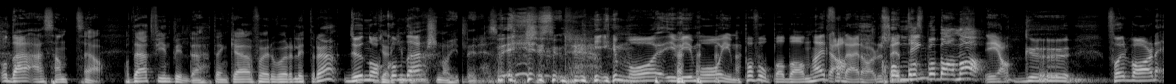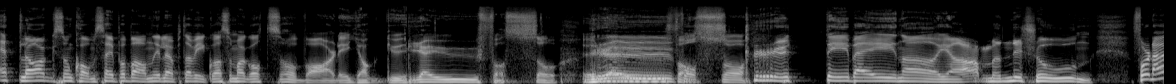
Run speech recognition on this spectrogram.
Og det er sant. Ja. Og det er et fint bilde, tenker jeg, for våre lyttere. Du, nok Jørgen om det. Pedersen og Hitler. kysser. Vi må, vi må inn på fotballbanen her, for der har det skjedd Kom oss ting. banen! Ja, gud! For var det ett lag som kom seg på banen i løpet av uka som har gått, så var det jaggu Raufoss og Raufoss og krutt i beina, ja, ammunisjon. For det,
